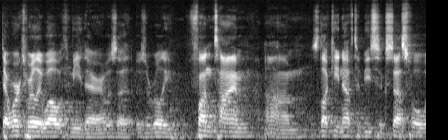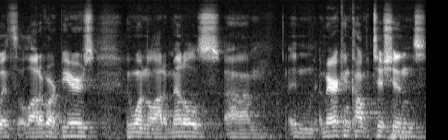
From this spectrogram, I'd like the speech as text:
that worked really well with me there. It was a, it was a really fun time. Um, I was lucky enough to be successful with a lot of our beers. We won a lot of medals um, in American competitions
